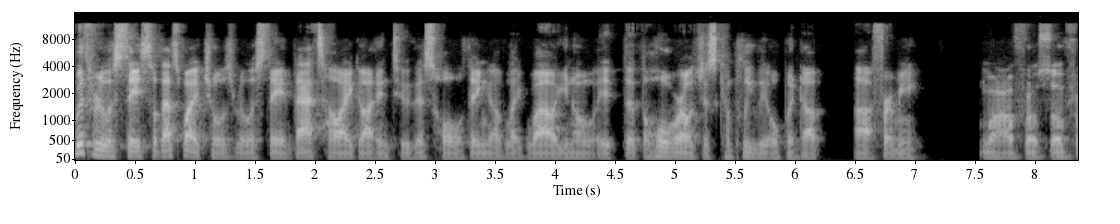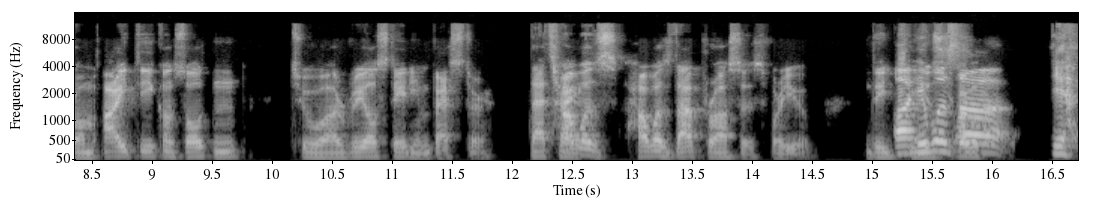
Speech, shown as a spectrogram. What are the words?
with real estate. So that's why I chose real estate. That's how I got into this whole thing of like, wow, you know, it the, the whole world just completely opened up uh, for me. Wow. So from IT consultant to a real estate investor. That's right. How was how was that process for you? Did, uh, it was struggle, uh yeah.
